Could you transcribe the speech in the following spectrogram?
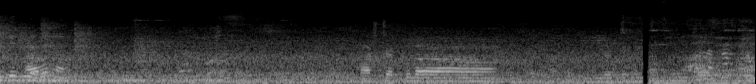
ना तुम्हाला नंबर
